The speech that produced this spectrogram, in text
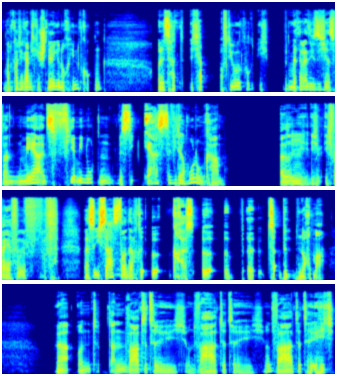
man konnte ja gar nicht schnell genug hingucken. Und es hat, ich habe auf die Uhr geguckt, ich bin mir relativ sicher, es waren mehr als vier Minuten, bis die erste Wiederholung kam. Also mhm. ich, ich war ja, weißt du, ich saß da und dachte, äh, krass, äh, äh, äh, nochmal. Ja, und dann wartete ich und wartete ich und wartete ich.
